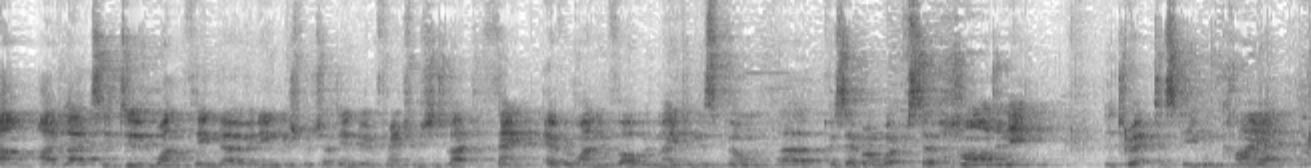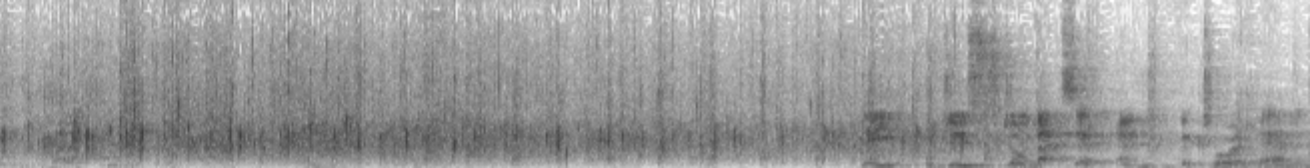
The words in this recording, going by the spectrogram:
Um, I'd like to do one thing though in English, which I didn't do in French, which is like to thank everyone involved with making this film, because uh, everyone worked so hard on it. The director Stephen Kijak, the producers John Battsek and Victoria Pearman.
